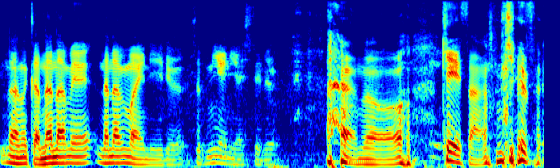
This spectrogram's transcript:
なんか斜め斜め前にいる。ちょっとニヤニヤしてる。あの K さん K さん。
